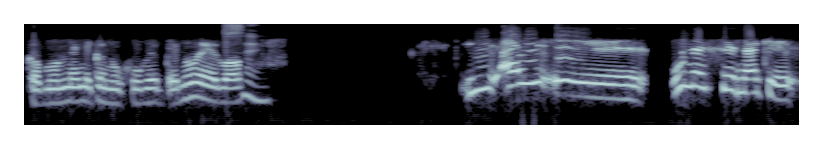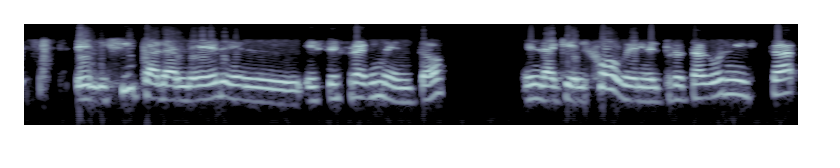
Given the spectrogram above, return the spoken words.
como un nene con un juguete nuevo. Y hay eh, una escena que elegí para leer el, ese fragmento en la que el joven, el protagonista,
